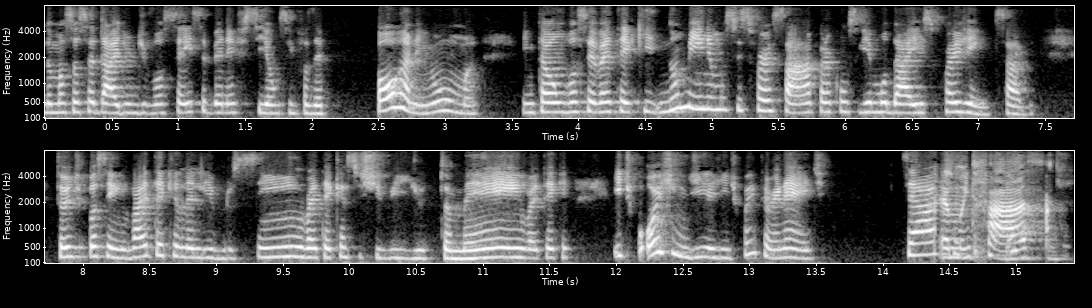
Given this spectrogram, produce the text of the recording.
numa sociedade onde vocês se beneficiam sem fazer porra nenhuma, então você vai ter que, no mínimo, se esforçar para conseguir mudar isso com a gente, sabe? Então, tipo assim, vai ter que ler livro sim, vai ter que assistir vídeo também, vai ter que. E, tipo, hoje em dia, gente, com a internet, você acha. É muito fácil.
